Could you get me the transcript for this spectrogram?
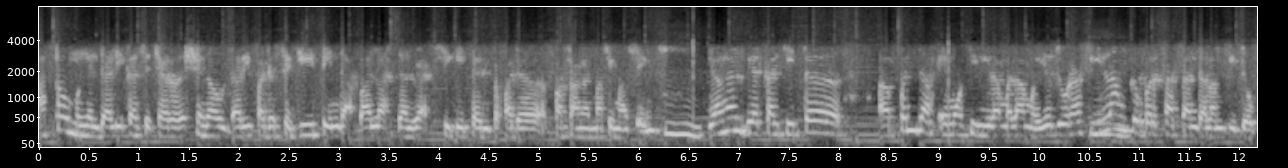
atau mengendalikan secara rasional daripada segi tindak balas dan reaksi kita kepada pasangan masing-masing. Hmm. Jangan biarkan kita uh, pendam emosi ni lama-lama ya Zura, hilang hmm. keberkatan dalam hidup.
